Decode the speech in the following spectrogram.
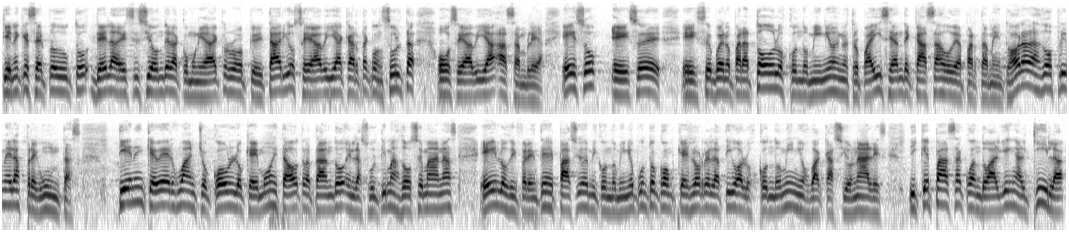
tiene que ser producto de la decisión de la comunidad de propietario, sea vía carta consulta o sea vía asamblea. Eso es, eh, es, bueno para todos los condominios en nuestro país, sean de casas o de apartamentos. Ahora las dos primeras preguntas tienen que ver, Juancho, con lo que hemos estado tratando en las últimas dos semanas en los diferentes espacios de micondominio.com, que es lo relativo a los condominios vacacionales. ¿Y qué pasa cuando alguien alquila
